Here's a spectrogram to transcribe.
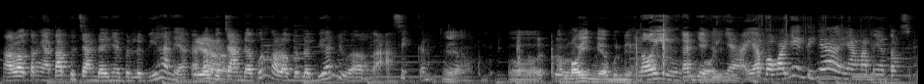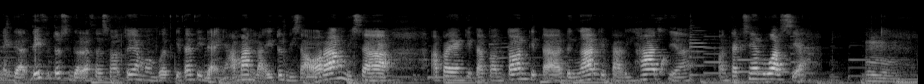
kalau ternyata bercandanya berlebihan ya karena Iya. bercanda pun kalau berlebihan juga nggak asik kan. ya eh, Betul. annoying ya bun ya annoying kan jadinya ya pokoknya intinya yang namanya toxic negatif itu segala sesuatu yang membuat kita tidak nyaman lah itu bisa orang bisa apa yang kita tonton kita dengar kita lihat ya konteksnya luas ya hmm.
